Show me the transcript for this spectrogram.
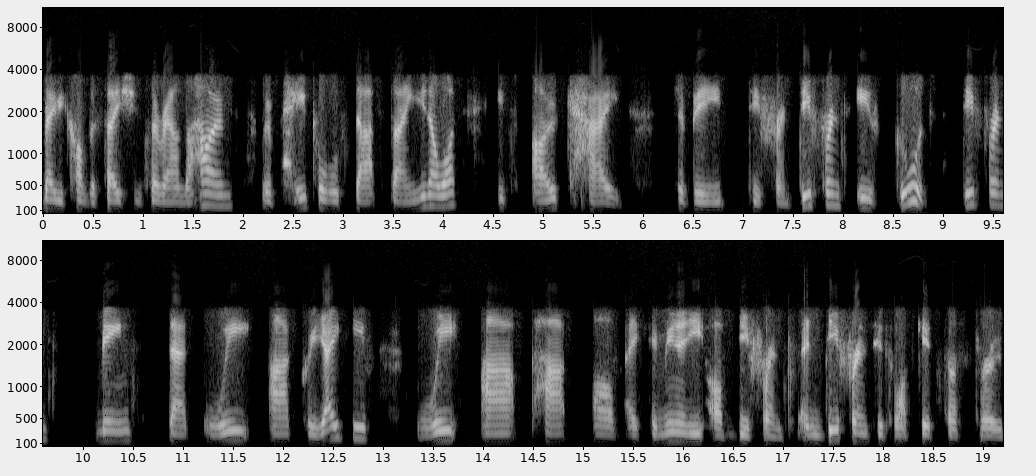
maybe conversations around the homes where people will start saying, you know what, it's okay to be different. Difference is good. Difference means that we are creative, we are part of a community of difference, and difference is what gets us through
